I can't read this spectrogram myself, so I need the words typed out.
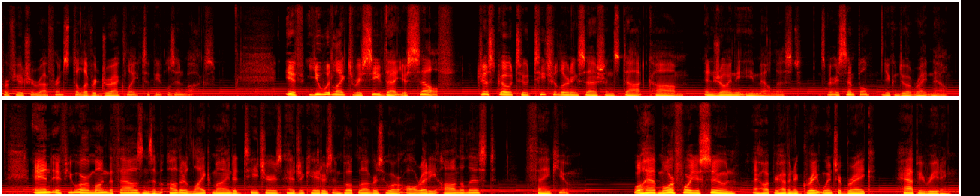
for future reference, delivered directly to people's inbox. If you would like to receive that yourself, just go to teacherlearningsessions.com and join the email list. It's very simple. You can do it right now. And if you are among the thousands of other like minded teachers, educators, and book lovers who are already on the list, thank you. We'll have more for you soon. I hope you're having a great winter break. Happy reading.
